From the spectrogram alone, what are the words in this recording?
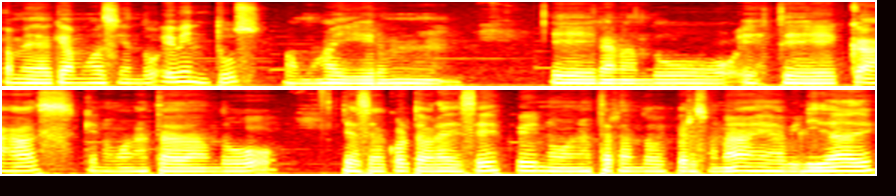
a medida que vamos haciendo eventos vamos a ir mm, eh, ganando este cajas que nos van a estar dando ya sea cortadoras de césped nos van a estar dando personajes habilidades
